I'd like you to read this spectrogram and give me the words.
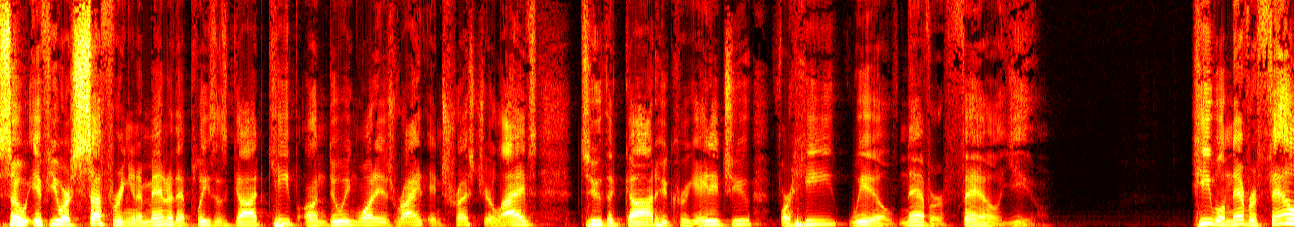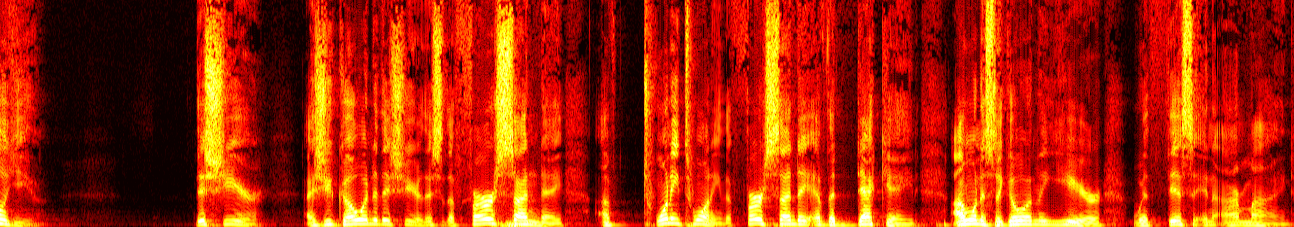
So if you are suffering in a manner that pleases God, keep on doing what is right and trust your lives to the God who created you, for he will never fail you. He will never fail you. This year, as you go into this year, this is the first Sunday of 2020, the first Sunday of the decade. I want us to go in the year with this in our mind.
